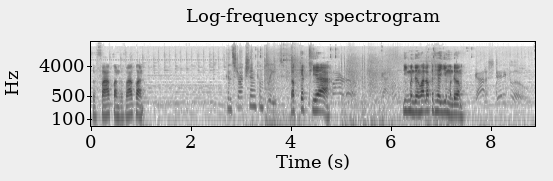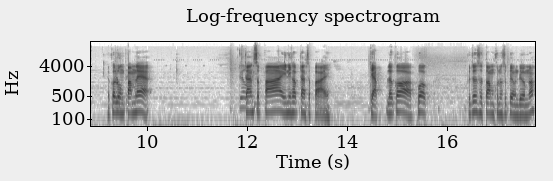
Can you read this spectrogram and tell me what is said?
ไฟฟ้าก่อนไฟฟ้าก่อน Construction complete. ล็อกเก็ตเทียยิงเหมือนเดิมครับล็อกเก็ตเทียยิงเหมือนเดิม Got a steady flow. แล้วก็ลงปั๊มแร่จาน Building. สปายนี่ครับจานสปายแก็บแล้วก็พวกพิเตอร์สตอมคนสเปียเหมือนเดิมเนาะ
